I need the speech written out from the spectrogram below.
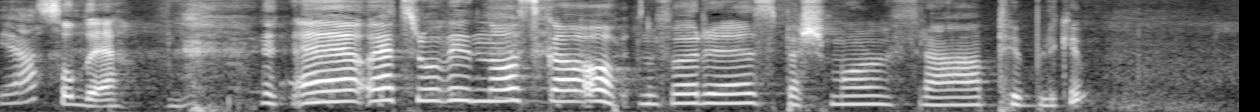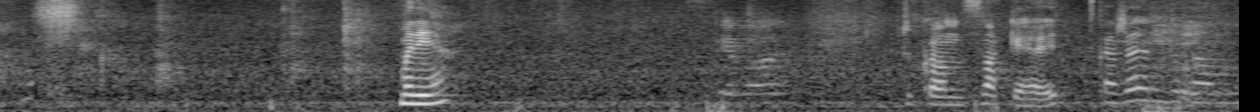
Ja. Så det. uh, og jeg tror vi nå skal åpne for uh, spørsmål fra publikum. Marie? Du kan snakke høyt, kanskje? eller du kan-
